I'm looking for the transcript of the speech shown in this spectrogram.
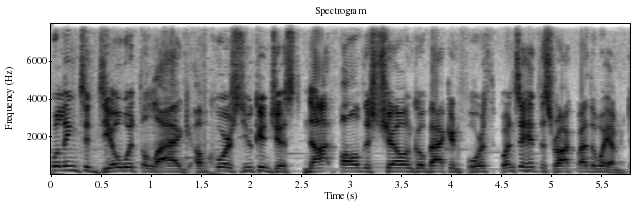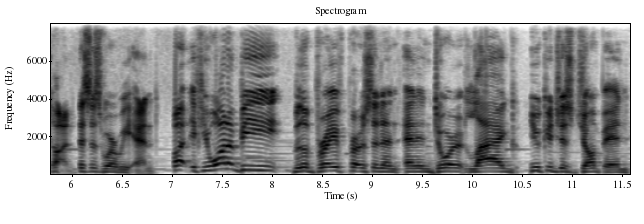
willing to deal with the lag, of course, you can just not follow this trail and go back and forth. Once I hit this rock, by the way, I'm done. This is where we end. But if you want to be the brave person and, and endure lag, you could just jump in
